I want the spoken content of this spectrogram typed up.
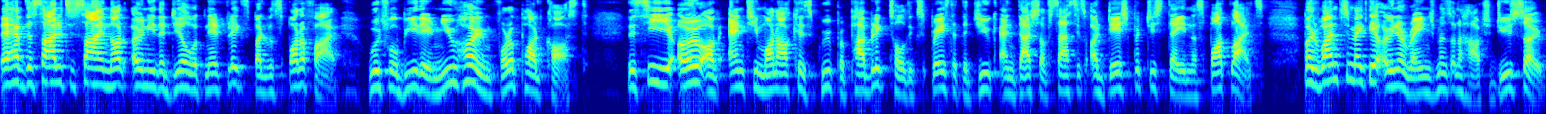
They have decided to sign not only the deal with Netflix but with Spotify, which will be their new home for a podcast. The CEO of anti-monarchist group Republic told Express that the Duke and Duchess of Sussex are desperate to stay in the spotlight, but want to make their own arrangements on how to do so.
